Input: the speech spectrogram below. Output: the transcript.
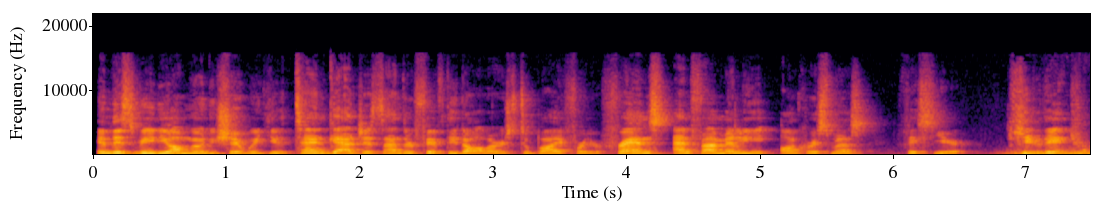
In this video, I'm going to share with you 10 gadgets under $50 to buy for your friends and family on Christmas this year. Cue the intro.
